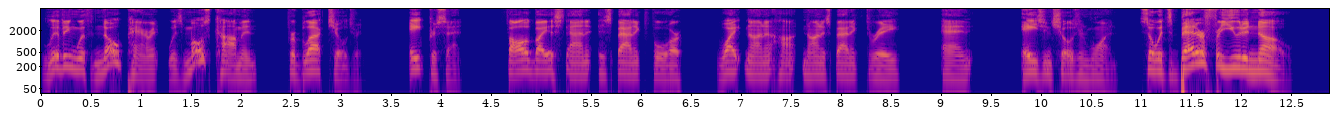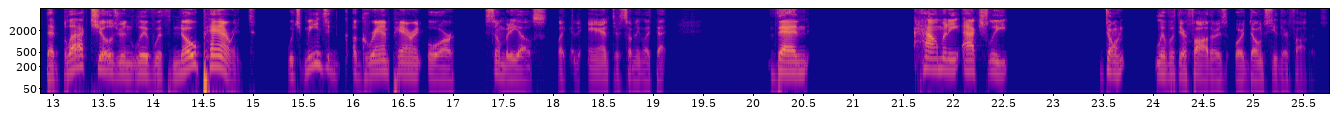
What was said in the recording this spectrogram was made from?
Living with no parent was most common for black children, 8%, followed by Hispanic 4, white non Hispanic 3, and Asian children 1. So it's better for you to know that black children live with no parent, which means a, a grandparent or somebody else, like an aunt or something like that, then how many actually don't live with their fathers or don't see their fathers.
